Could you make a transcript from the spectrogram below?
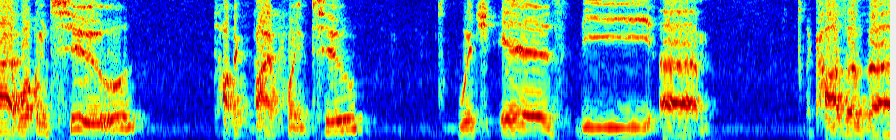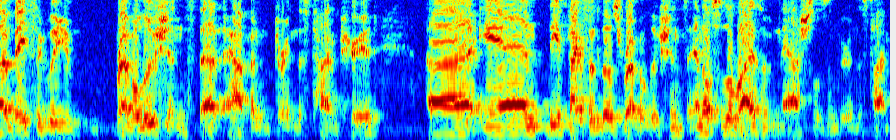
Hi, welcome to topic 5.2, which is the um, cause of uh, basically revolutions that happened during this time period. Uh, and the effects of those revolutions, and also the rise of nationalism during this time.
